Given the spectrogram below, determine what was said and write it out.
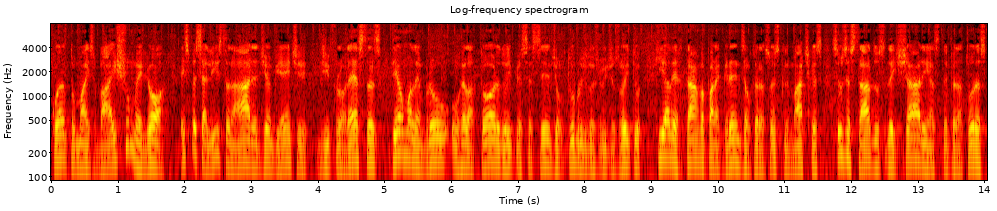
quanto mais baixo, melhor. Especialista na área de ambiente de florestas, Thelma lembrou o relatório do IPCC de outubro de 2018 que alertava para grandes alterações climáticas se os estados deixarem as temperaturas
